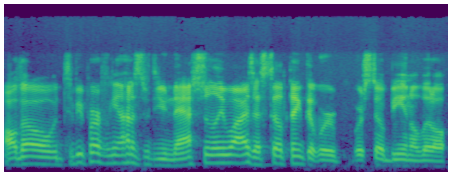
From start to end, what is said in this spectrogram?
Although, to be perfectly honest with you, nationally wise, I still think that we're we're still being a little.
